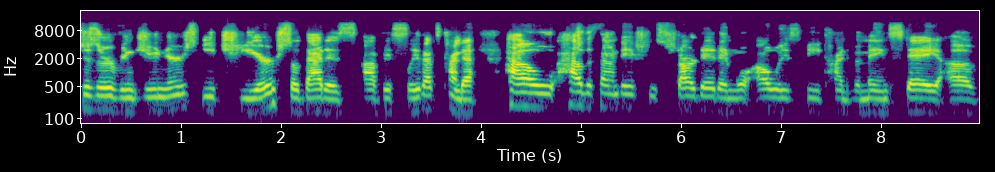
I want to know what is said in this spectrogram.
deserving juniors each year. So that is obviously that's kind of how how the foundation started and will always be kind of a mainstay of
